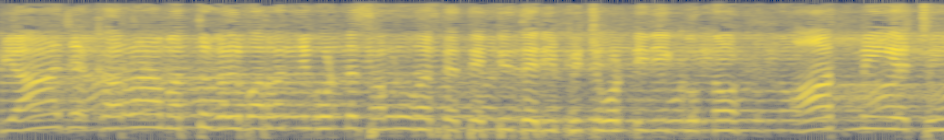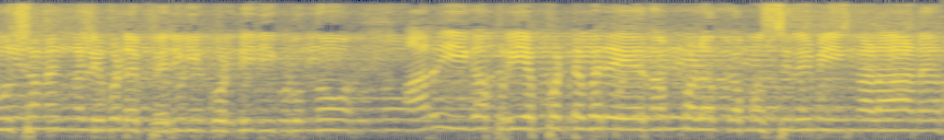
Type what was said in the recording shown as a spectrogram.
വ്യാജ കറാമത്തുകൾ പറഞ്ഞുകൊണ്ട് സമൂഹത്തെ തെറ്റിദ്ധരിപ്പിച്ചുകൊണ്ടിരിക്കുന്നു. ആത്മീയ ചൂഷണങ്ങൾ ഇവിടെ പെരുകിക്കൊണ്ടിരിക്കുന്നു. അറിയുക പ്രിയപ്പെട്ടവരെ നമ്മളൊക്കെ മുസ്ലിമീങ്ങളാണ്.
